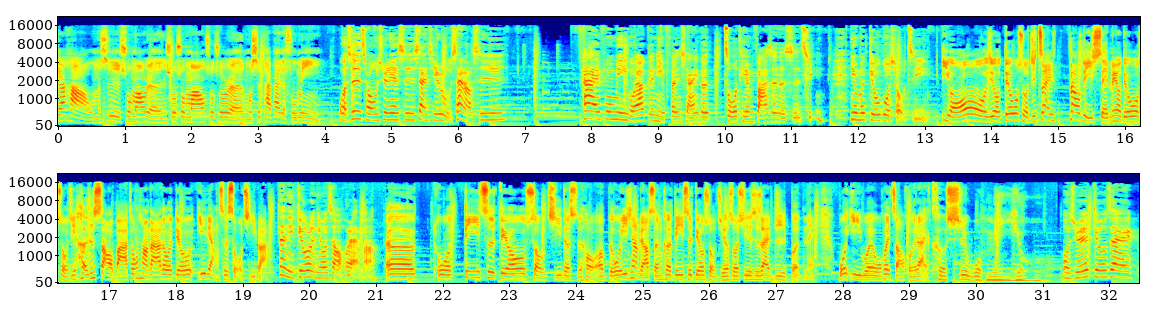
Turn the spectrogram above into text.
大家好，我们是说猫人，说说猫，说说人，我是拍拍的福米，我是宠物训练师单心如单老师。嗨，福米，我要跟你分享一个昨天发生的事情。你有没有丢过手机？有，有丢过手机。在到底谁没有丢过手机？很少吧，通常大家都会丢一两次手机吧。那你丢了，你有找回来吗？呃，我第一次丢手机的时候，呃，我印象比较深刻。第一次丢手机的时候，其实是在日本呢。我以为我会找回来，可是我没有。我觉得丢在。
